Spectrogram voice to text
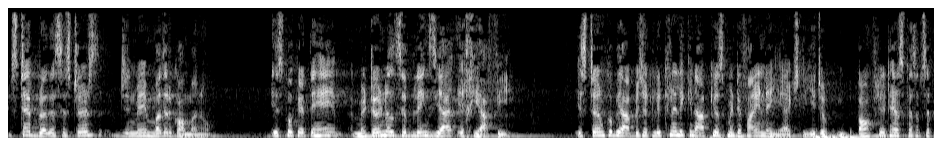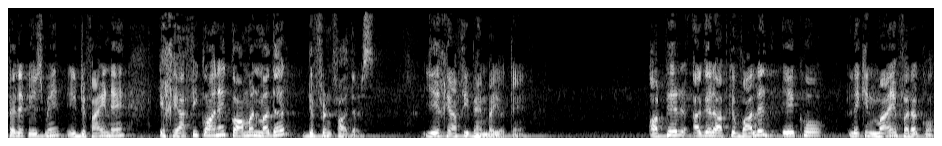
اسٹیپ بردر سسٹرز جن میں مدر کامن ہو۔ اس کو کہتے ہیں میٹرنل سبلنگز یا اخیافی۔ اس ٹرم کو بھی آپ بے شک لکھ لیں لیکن آپ کے اس میں ڈیفائنڈ نہیں ہے ایکچولی یہ جو پامفلٹ ہے اس کا سب سے پہلے پیج میں یہ ڈیفائنڈ ہے۔ اخیافی کون ہے؟ کامن مدر ڈفرنٹ فادرس یہ اخیافی بہن بھائی ہوتے ہیں۔ اور پھر اگر آپ کے والد ایک ہو لیکن مائیں فرق ہو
